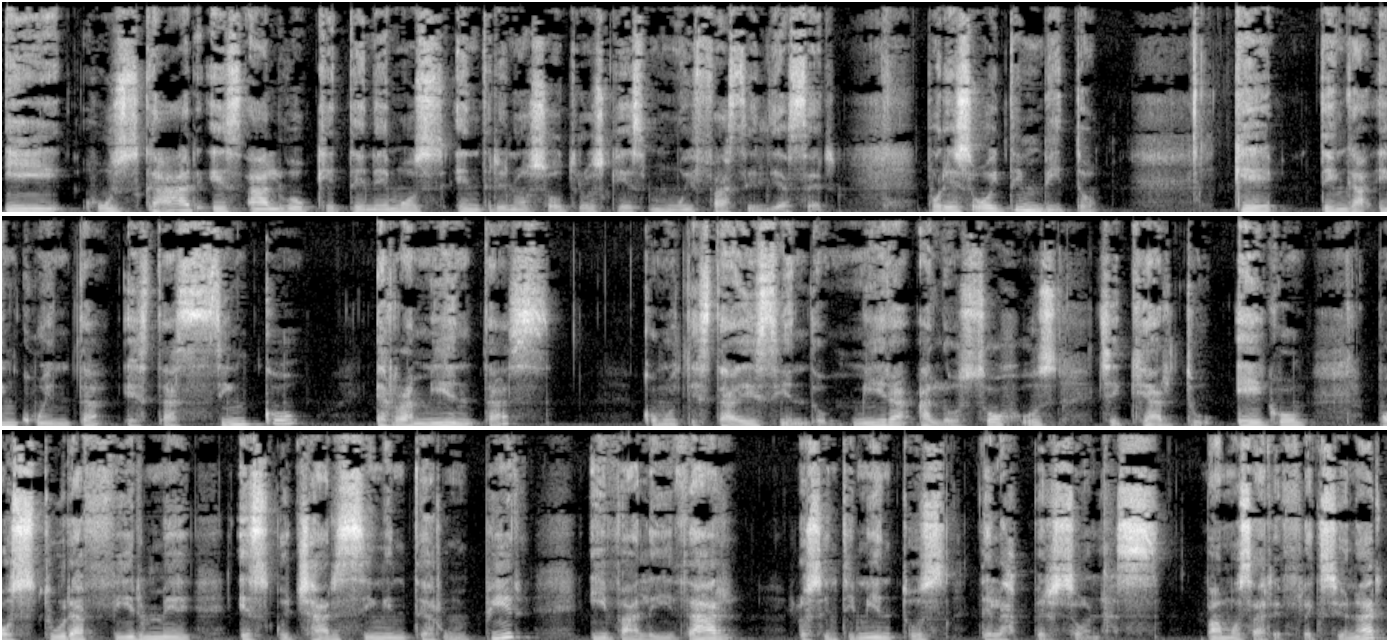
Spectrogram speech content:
Y juzgar es algo que tenemos entre nosotros que es muy fácil de hacer. Por eso hoy te invito que tenga en cuenta estas cinco herramientas como te está diciendo, mira a los ojos, chequear tu ego, postura firme, escuchar sin interrumpir y validar los sentimientos de las personas. Vamos a reflexionar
